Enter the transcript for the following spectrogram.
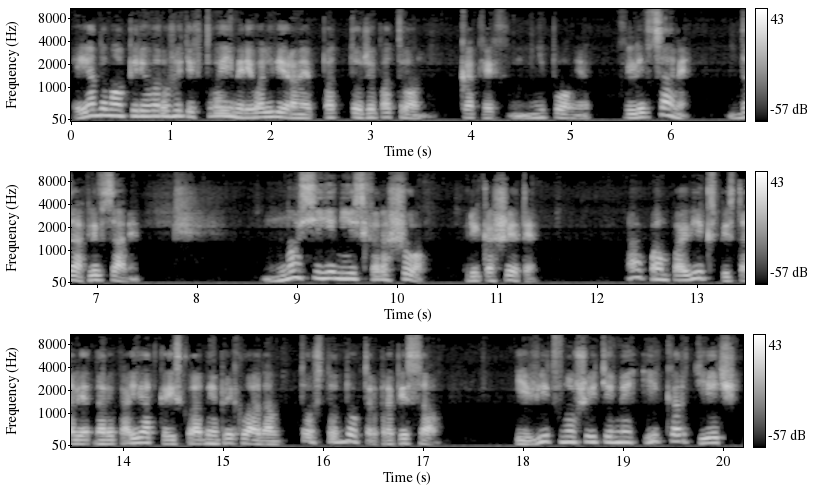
я думал перевооружить их твоими револьверами под тот же патрон. Как их, не помню. Клевцами? Да, клевцами. Но сие не есть хорошо. Рикошеты. А помповик с пистолетной рукояткой и складным прикладом. То, что доктор прописал. И вид внушительный, и картечь.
